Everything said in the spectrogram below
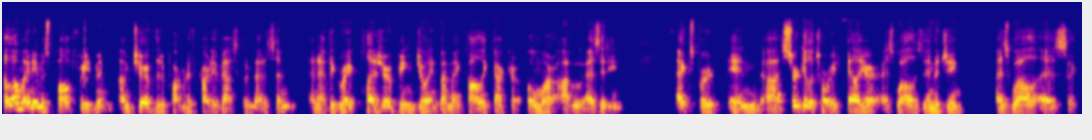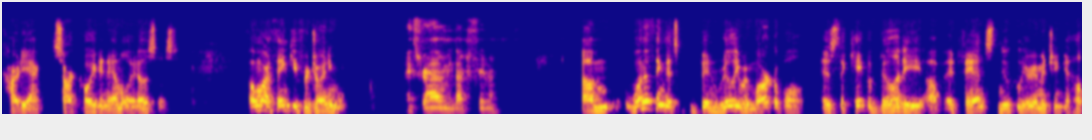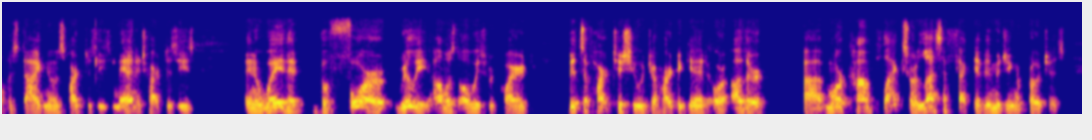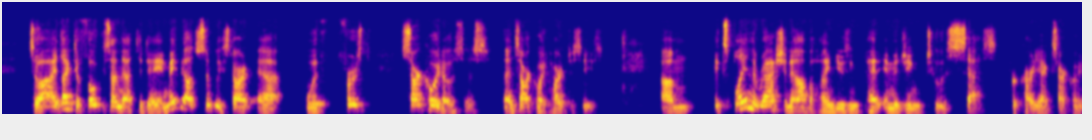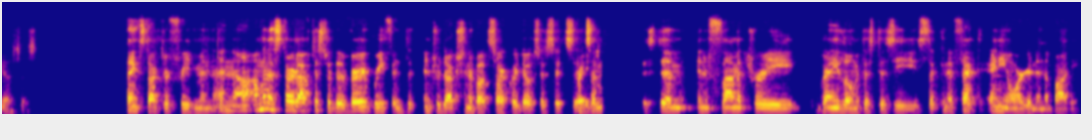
Hello, my name is Paul Friedman. I'm chair of the Department of Cardiovascular Medicine, and I have the great pleasure of being joined by my colleague, Dr. Omar Abou Ezzeddine, expert in uh, circulatory failure as well as imaging, as well as uh, cardiac sarcoid and amyloidosis. Omar, thank you for joining me. Thanks for having me, Dr. Friedman. Um, one of the things that's been really remarkable is the capability of advanced nuclear imaging to help us diagnose heart disease, manage heart disease in a way that before really almost always required bits of heart tissue, which are hard to get, or other uh, more complex or less effective imaging approaches. So I'd like to focus on that today. And maybe I'll simply start uh, with first sarcoidosis and sarcoid heart disease. Um, explain the rationale behind using PET imaging to assess for cardiac sarcoidosis. Thanks, Dr. Friedman. And uh, I'm going to start off just with a very brief in- introduction about sarcoidosis. It's, it's a system inflammatory granulomatous disease that can affect any organ in the body.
